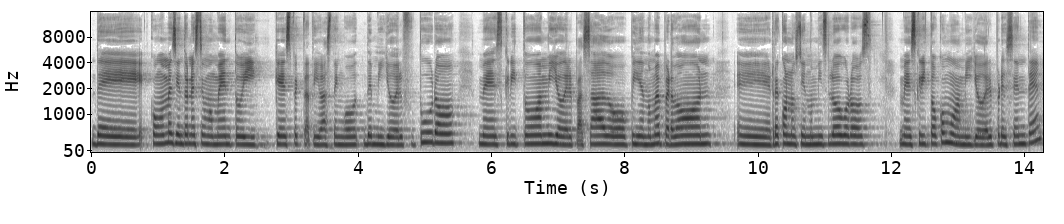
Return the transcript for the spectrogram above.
de cómo me siento en este momento y qué expectativas tengo de mi yo del futuro. Me he escrito a mi yo del pasado pidiéndome perdón, eh, reconociendo mis logros. Me he escrito como a mi yo del presente.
